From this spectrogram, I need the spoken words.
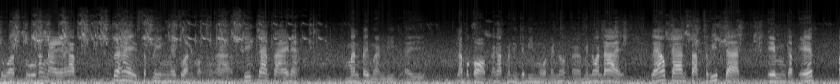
ตัวสกรูข้างในนะครับ เพื่อให้สปริงในส่วนของอสติ๊กด้านซ้ายเนี่ยมันไปเหมือนดีไอลำประกอบนะครับ มันถึงจะบินโหมดเมนนวลได้ แล้วการสับสวิตช์จาก M กับ S ไป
